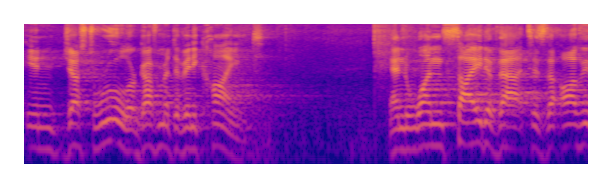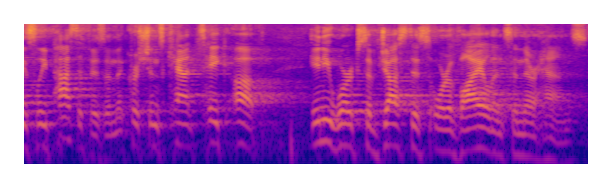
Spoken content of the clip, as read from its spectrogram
in just rule or government of any kind. And one side of that is the obviously pacifism, that Christians can't take up any works of justice or of violence in their hands.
